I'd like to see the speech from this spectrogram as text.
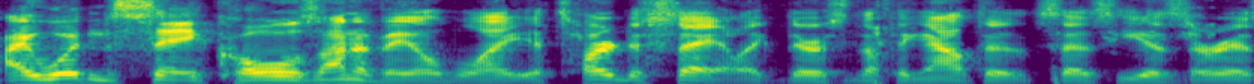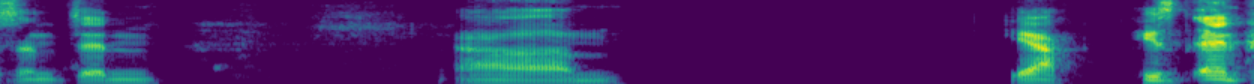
I wouldn't say Cole's unavailable. I, it's hard to say. Like there's nothing out there that says he is or isn't. And um, yeah, he's and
